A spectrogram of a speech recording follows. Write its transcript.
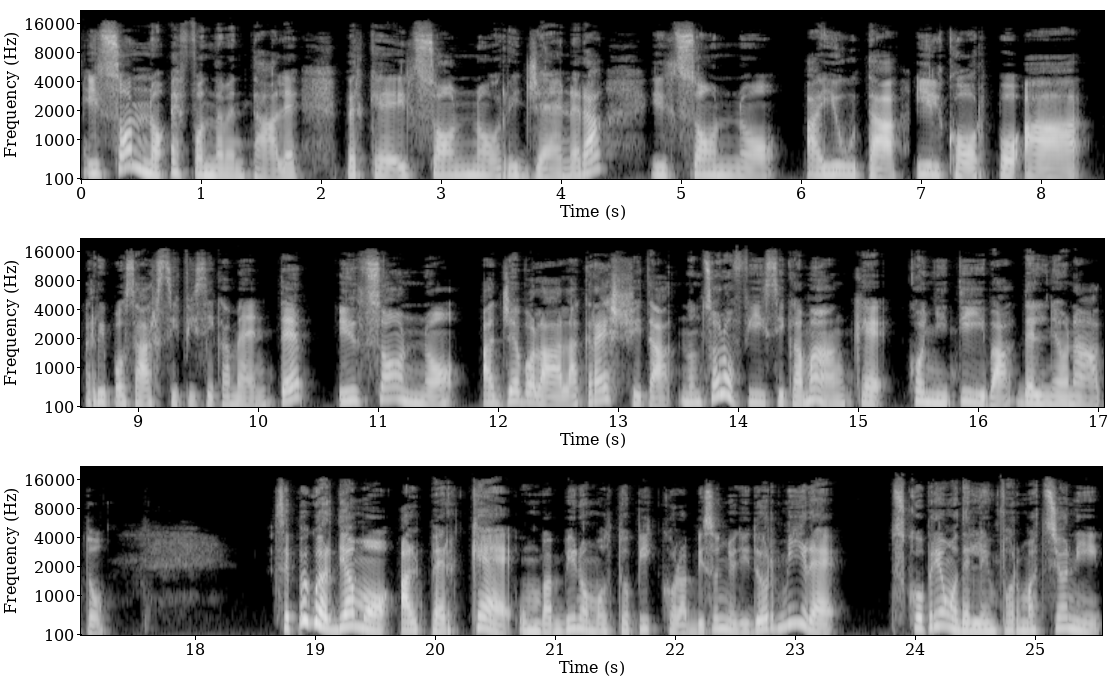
Il sonno è fondamentale perché il sonno rigenera, il sonno aiuta il corpo a riposarsi fisicamente il sonno agevola la crescita non solo fisica ma anche cognitiva del neonato. Se poi guardiamo al perché un bambino molto piccolo ha bisogno di dormire, scopriamo delle informazioni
